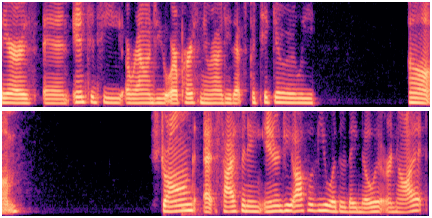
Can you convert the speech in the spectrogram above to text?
there's an entity around you or a person around you that's particularly um strong at siphoning energy off of you whether they know it or not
